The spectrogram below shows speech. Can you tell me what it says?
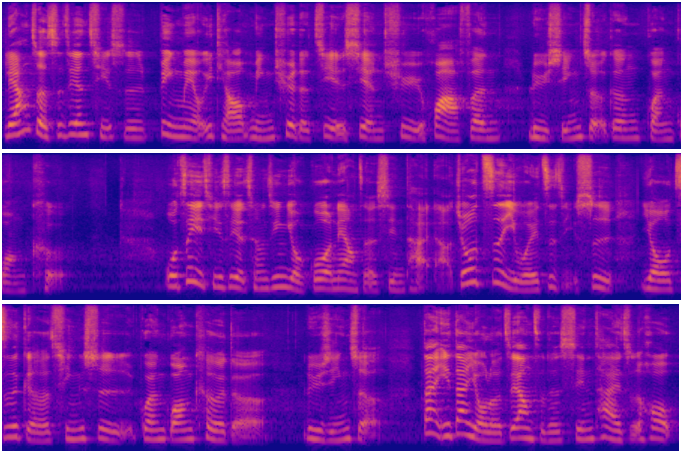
两者之间其实并没有一条明确的界限去划分旅行者跟观光客。我自己其实也曾经有过那样子的心态啊，就自以为自己是有资格轻视观光客的旅行者。但一旦有了这样子的心态之后，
